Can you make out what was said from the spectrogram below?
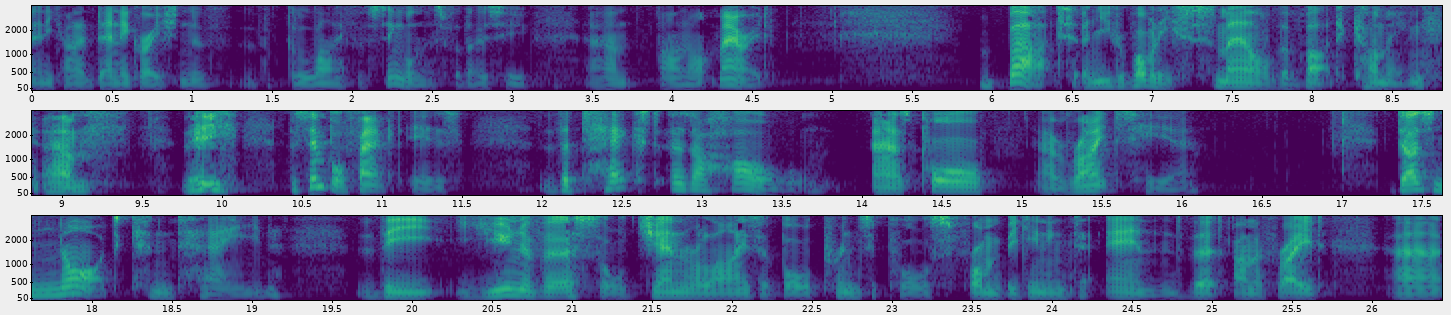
any kind of denigration of the life of singleness for those who um, are not married. But, and you could probably smell the but coming, um, the, the simple fact is the text as a whole, as Paul uh, writes here, does not contain the universal generalizable principles from beginning to end that I'm afraid uh,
